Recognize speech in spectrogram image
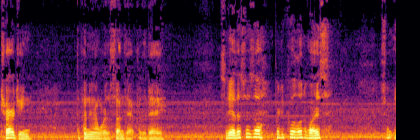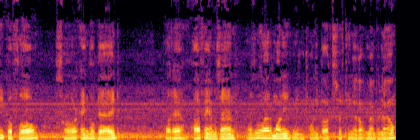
charging depending on where the sun's at for the day. So yeah, this is a pretty cool little device. It's from EcoFlow, Solar Angle Guide. Bought off Amazon. Wasn't a lot of money, maybe 20 bucks, 15, I don't remember now.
